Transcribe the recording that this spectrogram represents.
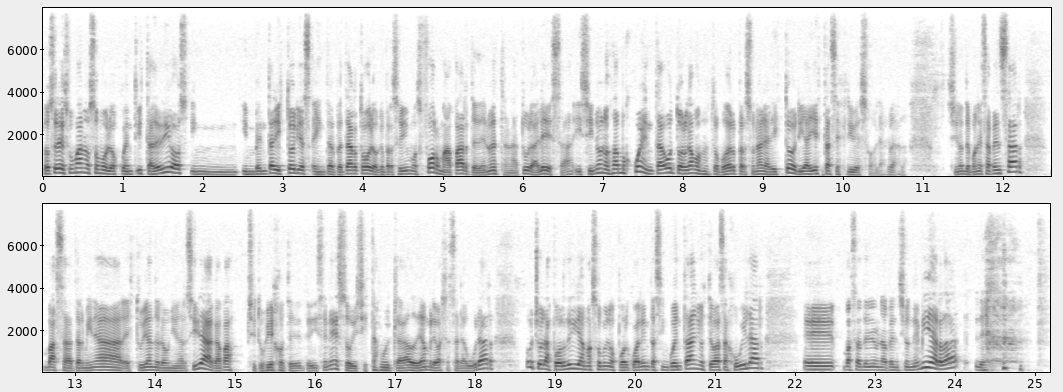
Los seres humanos somos los cuentistas de Dios, inventar historias e interpretar todo lo que percibimos forma parte de nuestra naturaleza, y si no nos damos cuenta, otorgamos nuestro poder personal a la historia y esta se escribe sola, claro. Si no te pones a pensar, vas a terminar estudiando en la universidad, capaz si tus viejos te, dicen eso, y si estás muy cagado de hambre vayas a laburar, 8 horas por día, más o menos por 40, 50 años, te vas a jubilar, eh, vas a tener una pensión de mierda,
